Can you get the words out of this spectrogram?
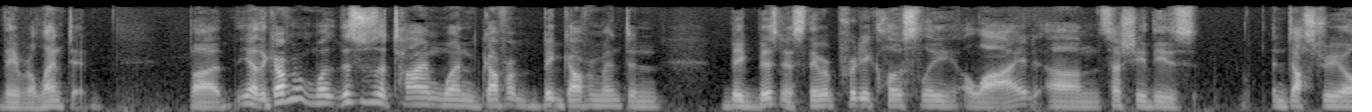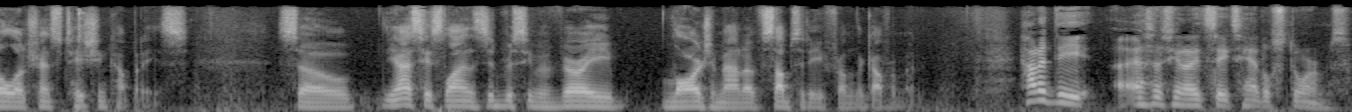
they relented. But yeah, the government was, this was a time when government, big government and big business, they were pretty closely allied, um, especially these industrial or transportation companies. So the United States Lines did receive a very large amount of subsidy from the government. How did the uh, SS United States handle storms?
